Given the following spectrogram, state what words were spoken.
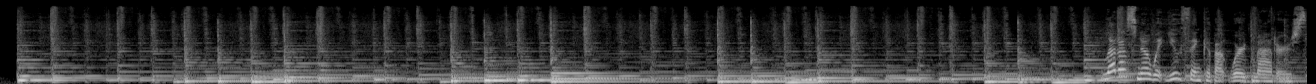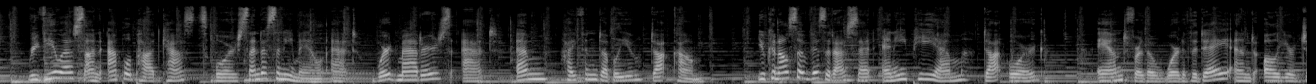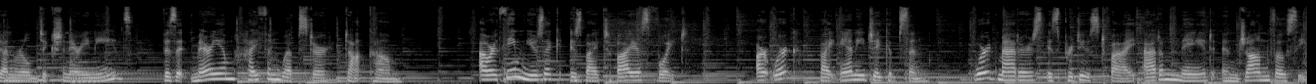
Let us know what you think about Word Matters. Review us on Apple Podcasts or send us an email at wordmatters at m-w.com. You can also visit us at nepm.org. And for the word of the day and all your general dictionary needs, visit merriam-webster.com. Our theme music is by Tobias Voigt. Artwork by Annie Jacobson. Word Matters is produced by Adam Maid and John Voci.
